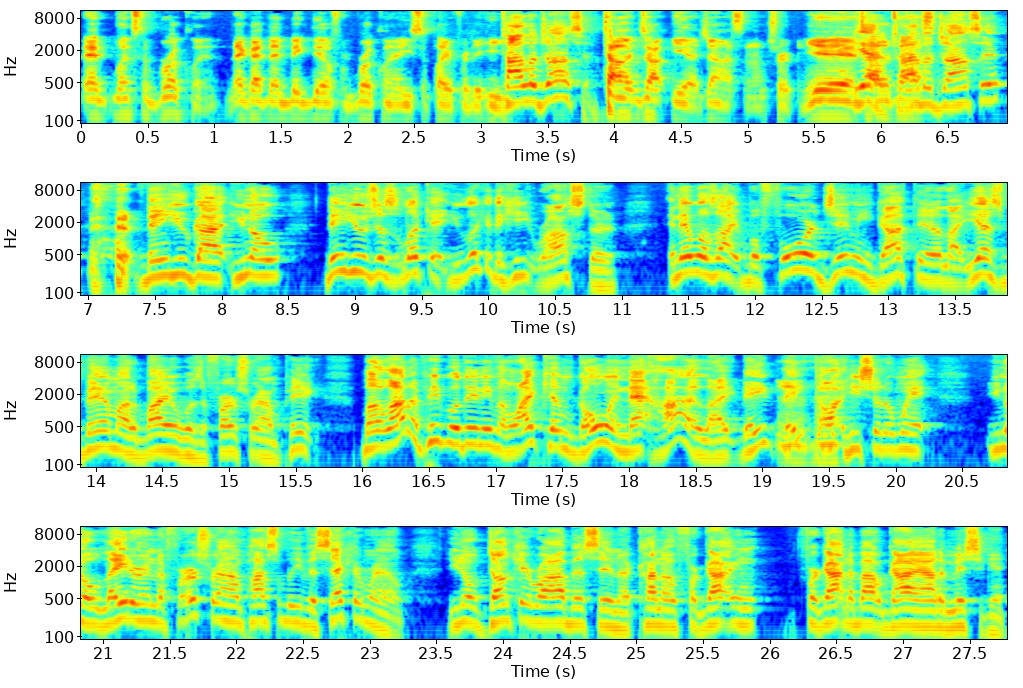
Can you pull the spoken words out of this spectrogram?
that went to Brooklyn. That got that big deal from Brooklyn. That used to play for the Heat. Tyler Johnson. Tyler, jo- yeah, Johnson. I'm tripping. Yeah, Yeah, Tyler, Tyler Johnson. Johnson. then you got, you know, then you just look at you look at the Heat roster, and it was like before Jimmy got there, like yes, Bam Adebayo was a first round pick, but a lot of people didn't even like him going that high. Like they they mm-hmm. thought he should have went, you know, later in the first round, possibly even second round. You know, Duncan Robinson, a kind of forgotten forgotten about guy out of Michigan.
